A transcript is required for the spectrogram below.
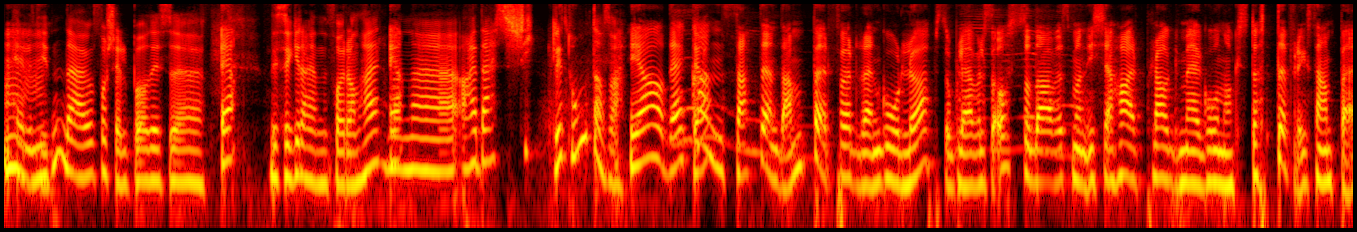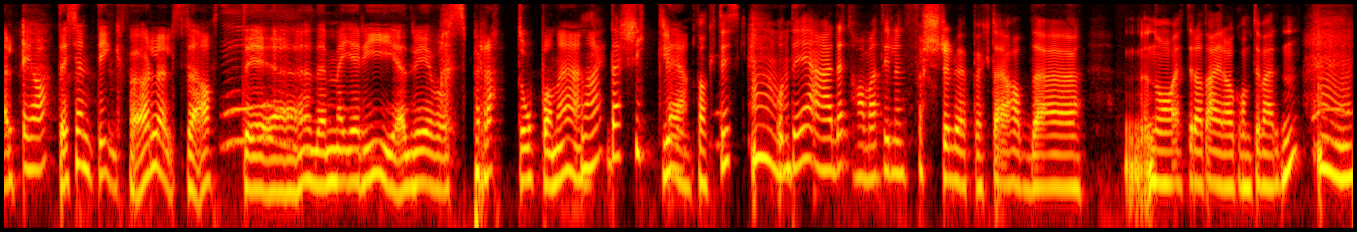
hele tiden. Det er jo forskjell på disse, Mm. Ja. Disse greiene foran her. Men ja. nei, det er skikkelig tungt, altså. Ja, det kan sette en demper for en god løpsopplevelse også, da, hvis man ikke har plagg med god nok støtte, f.eks. Ja. Det er ikke en digg følelse at det, det meieriet driver og spretter opp og ned. Nei, det er skikkelig vondt, faktisk. Mm. Og det, er, det tar meg til den første løpeøkta jeg hadde nå etter at Eira kom til verden. Mm.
